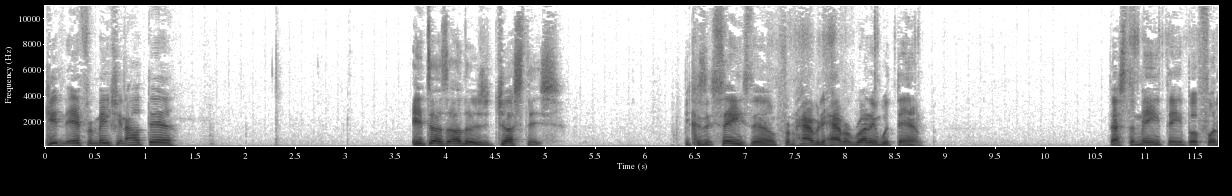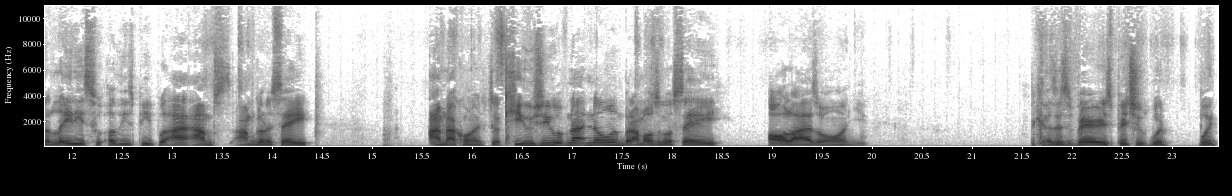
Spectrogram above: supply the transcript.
getting the information out there, it does others justice because it saves them from having to have a running with them. That's the main thing. But for the ladies of these people, I, I'm I'm gonna say I'm not to accuse you of not knowing, but I'm also gonna say all eyes are on you because it's various pictures with with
